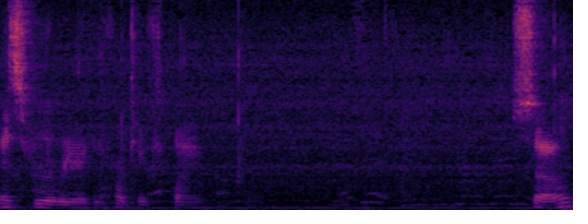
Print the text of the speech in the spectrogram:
It's really weird and hard to explain. So,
